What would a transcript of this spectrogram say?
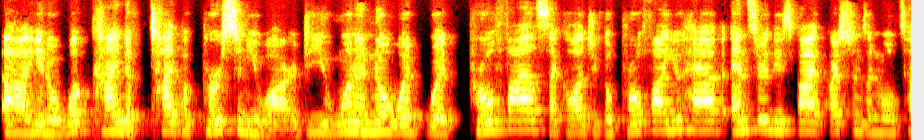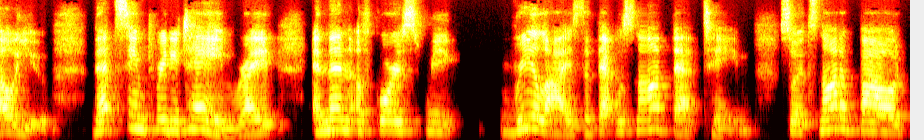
uh, you know, what kind of type of person you are. Do you want to know what what profile, psychological profile you have? Answer these five questions, and we'll tell you. That seemed pretty tame, right? And then, of course, we realized that that was not that tame. So it's not about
